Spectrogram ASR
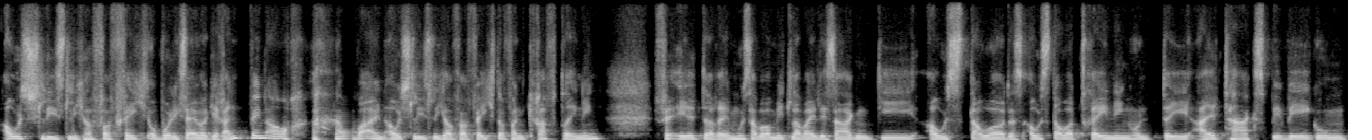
ausschließlicher Verfechter, obwohl ich selber gerannt bin auch, war ein mhm. ausschließlicher Verfechter von Krafttraining für Ältere, muss aber mittlerweile sagen, die Ausdauer, das Ausdauertraining und die Alltagsbewegung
